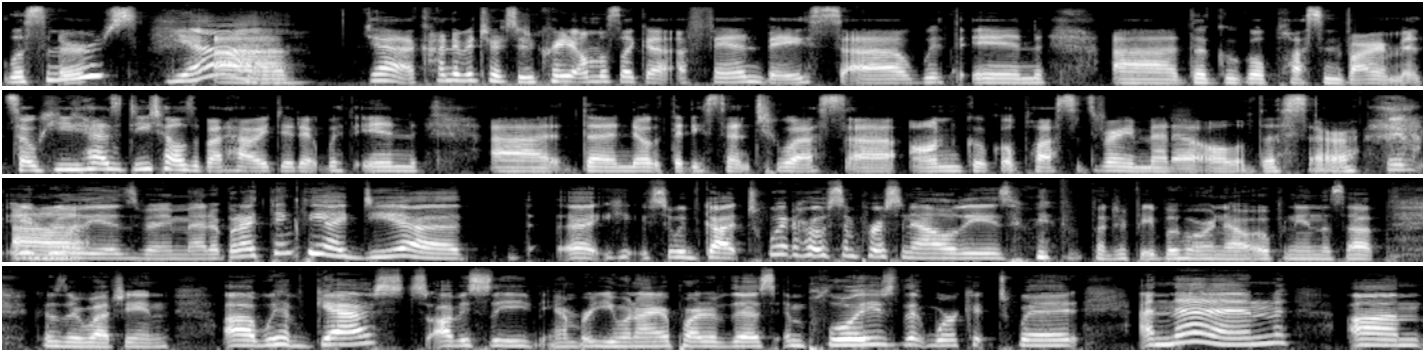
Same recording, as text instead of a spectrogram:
listeners. Yeah. Uh, yeah, kind of interesting to create almost like a, a fan base uh, within uh, the Google Plus environment. So he has details about how he did it within uh, the note that he sent to us uh, on Google Plus. It's very meta, all of this, Sarah. It, it Uh, really is very meta. But I think the idea. Uh, he- so we've got Twit hosts and personalities. We have a bunch of people who are now opening this up because they're watching. Uh, we have guests. Obviously, Amber, you and I are part of this. Employees that work at Twit, and then um,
